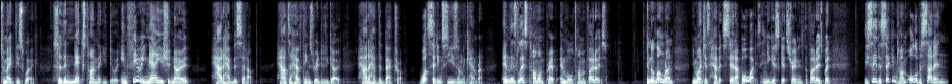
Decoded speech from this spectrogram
to make this work. So the next time that you do it, in theory, now you should know how to have the setup, how to have things ready to go, how to have the backdrop, what settings to use on the camera. And there's less time on prep and more time on photos. In the long run, you might just have it set up always and you just get straight into the photos. But you see, the second time, all of a sudden,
